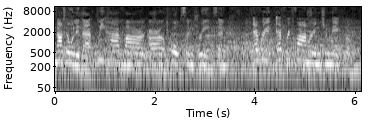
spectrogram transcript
Not only that, we have our, our hopes and dreams, and every every farmer in Jamaica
